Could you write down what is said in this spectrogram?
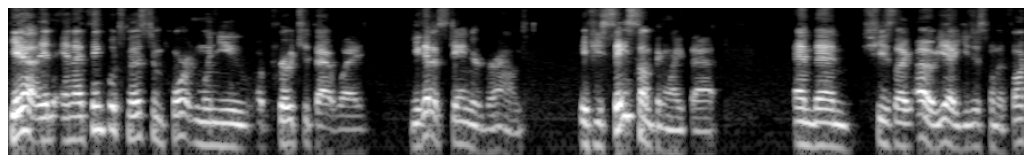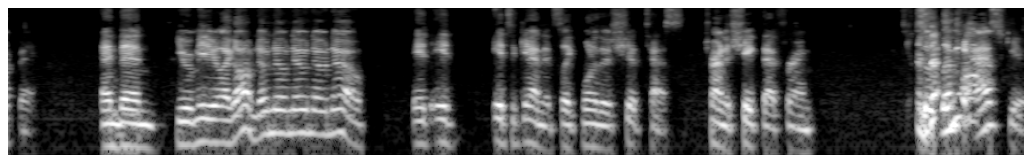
Yeah, and, and I think what's most important when you approach it that way, you got to stand your ground. If you say something like that, and then she's like, "Oh yeah, you just want to fuck me," and then you immediately like, "Oh no no no no no," it it it's again, it's like one of those shit tests trying to shake that frame. So that, let me oh, ask you,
